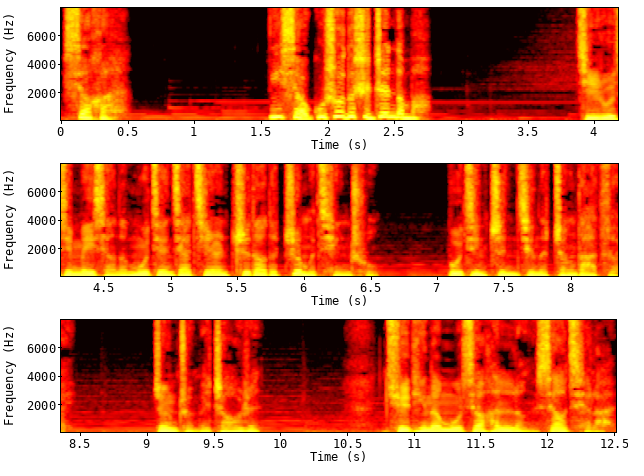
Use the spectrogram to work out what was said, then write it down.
萧寒，你小姑说的是真的吗？季如锦没想到穆蒹葭竟然知道的这么清楚，不禁震惊的张大嘴，正准备招认，却听到穆萧寒冷笑起来：“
